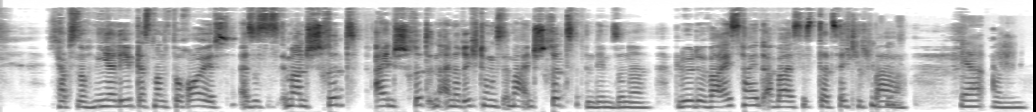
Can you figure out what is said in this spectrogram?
Ich habe es noch nie erlebt, dass man es bereut. Also es ist immer ein Schritt, ein Schritt in eine Richtung ist immer ein Schritt, in dem Sinne blöde Weisheit, aber es ist tatsächlich wahr. ja. Ähm,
